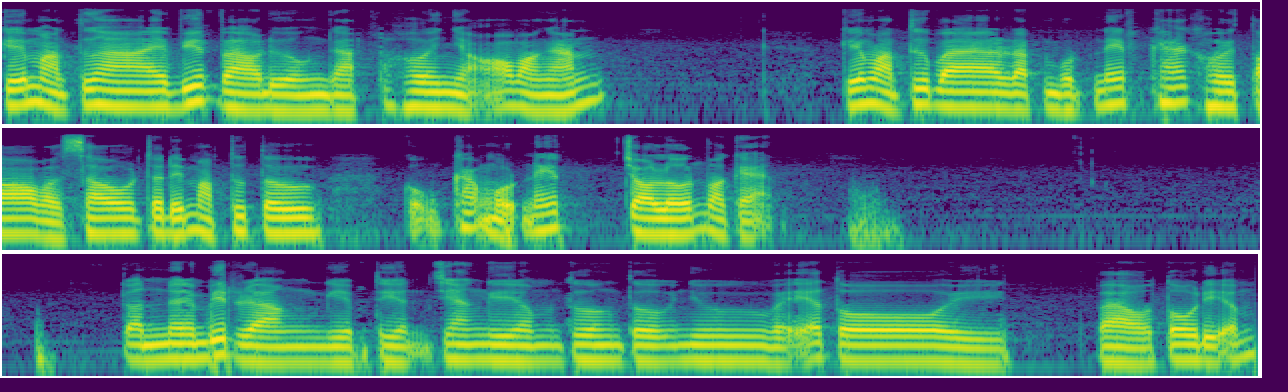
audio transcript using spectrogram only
Kế mặt thứ hai viết vào đường gạch hơi nhỏ và ngắn. Kế mặt thứ ba rạch một nét khác hơi to và sâu cho đến mặt thứ tư cũng khác một nét cho lớn và cạn. Cần nên biết rằng nghiệp thiện trang nghiêm tương tự như vẽ tôi vào tô điểm,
